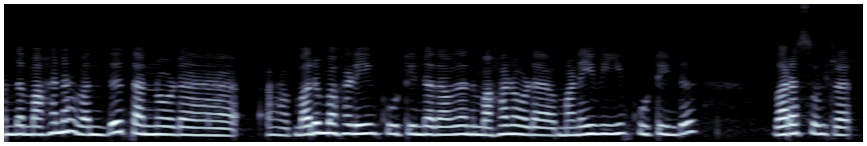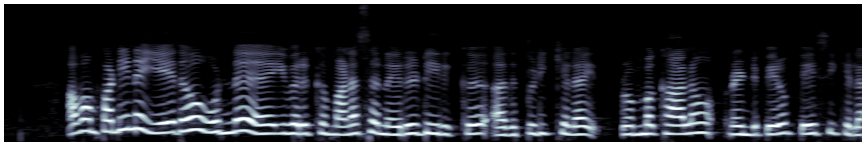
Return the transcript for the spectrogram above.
அந்த மகனை வந்து தன்னோட மருமகளையும் மருமகனையும் கூட்டிண்டு அதாவது அந்த மகனோட மனைவியும் கூட்டிண்டு வர சொல்கிறார் அவன் பண்ணின ஏதோ ஒன்று இவருக்கு மனசை நெருடி இருக்கு. அது பிடிக்கலை. ரொம்ப காலம் ரெண்டு பேரும் பேசிக்கல.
